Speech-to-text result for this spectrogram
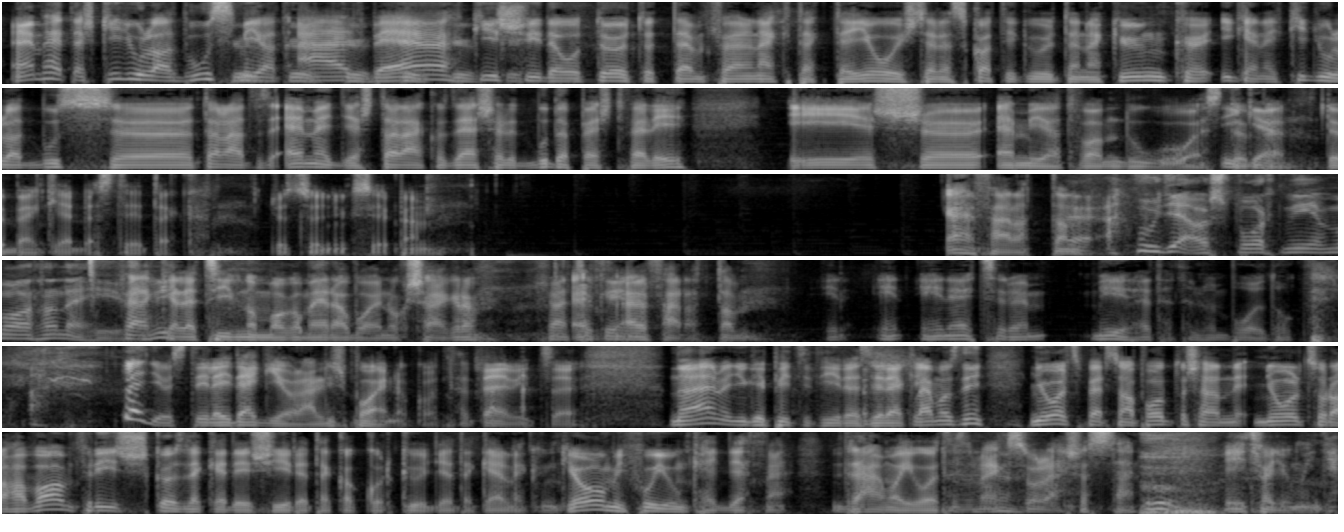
M7-es kigyulladt busz miatt állt be, kis videót töltöttem fel nektek, te jó Isten, ezt Kati küldte nekünk. Igen, egy kigyulladt busz talált az M1-es találkozás előtt Budapest felé, és emiatt van dugó, ezt többen, többen kérdeztétek. Köszönjük szépen. Elfáradtam. E, Ugye a sport milyen marha nehéz. Fel mi? kellett szívnom magam erre a bajnokságra. Srácok, El, én- elfáradtam. Én, én, én egyszerűen mérhetetlenül boldog vagyok. Legyőztél egy regionális bajnokot. Hát elviccel. Na, elmegyünk egy picit hírezni, reklámozni. 8 perc már pontosan, 8 óra, ha van friss közlekedési híretek, akkor küldjetek el nekünk. Jó, mi fújunk egyet, mert drámai volt ez a megszólás, aztán itt vagyunk mindjárt.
